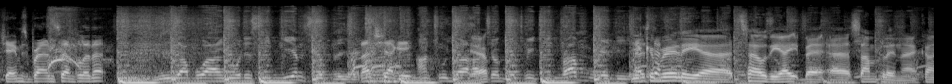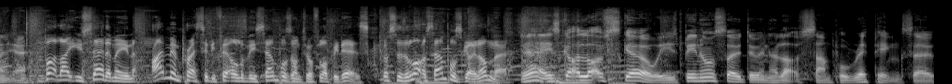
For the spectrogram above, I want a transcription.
James Brown sample in it. That's Shaggy. Yep. You can really uh, tell the 8 bit uh, sampling there, can't you? But like you said, I mean, I'm impressed that he fit all of these samples onto a floppy disk because there's a lot of samples going on there. Yeah, he's got a lot of skill. He's been also doing a lot of sample ripping, so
